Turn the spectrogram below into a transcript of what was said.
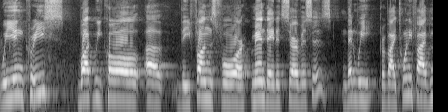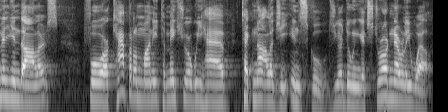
We increase what we call uh, the funds for mandated services. Then we provide $25 million for capital money to make sure we have technology in schools. You're doing extraordinarily well,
